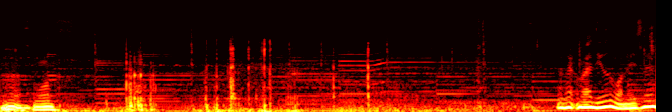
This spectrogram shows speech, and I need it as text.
That's one. I don't know where the other one is there.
